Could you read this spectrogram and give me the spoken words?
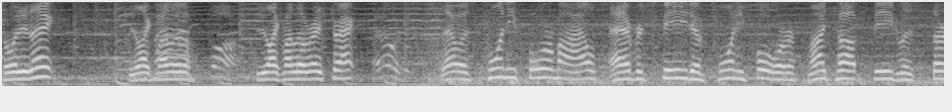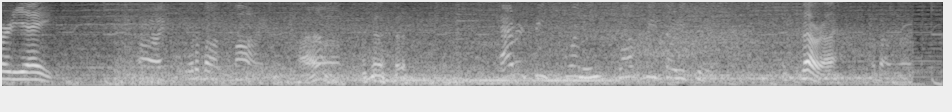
So what do you think? You like my little fun. you like my little racetrack? That was 24 miles, average speed of 24. My top speed was 38. All right. What about mine? I don't know. Average speed 20, top speed 32. Is that right? About right.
